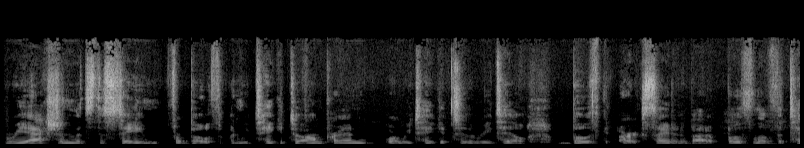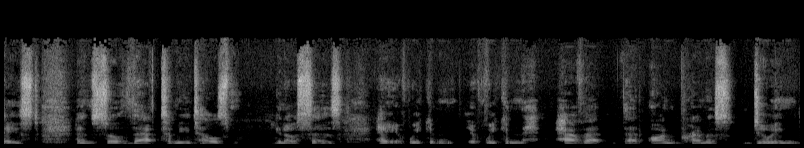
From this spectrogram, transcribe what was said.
reaction that's the same for both. When we take it to on-prem or we take it to the retail both are excited about it both love the taste. And so that to me tells you know says hey if we can if we can have that that on premise doing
